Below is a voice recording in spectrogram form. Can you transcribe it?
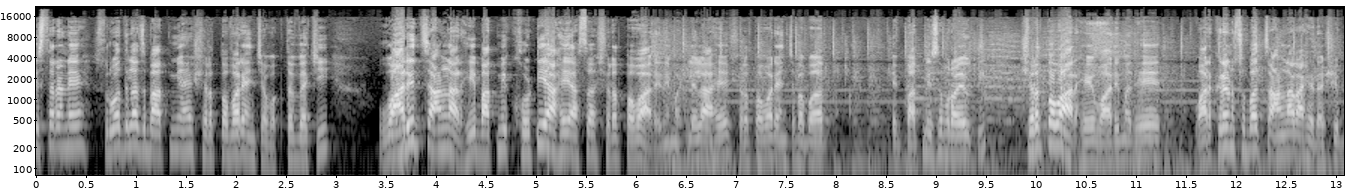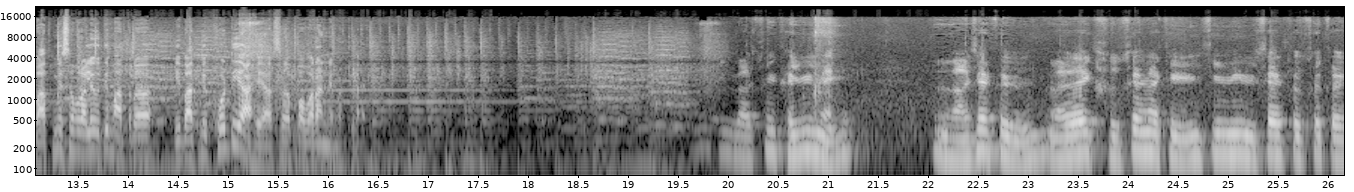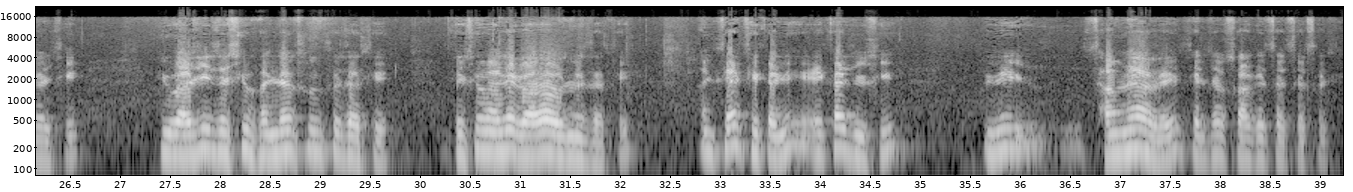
विस्ताराने सुरुवातीलाच बातमी आहे शरद पवार यांच्या वक्तव्याची. वारीत चालणार ही बातमी खोटी आहे असं शरद पवार यांनी म्हटलेलं आहे. शरद पवार यांच्याबाबत एक बातमी समोर आली होती. शरद पवार हे वारीमध्ये वारकऱ्यांसोबत चालणार आहेत अशी बातमी समोर आली होती. मात्र ही बातमी खोटी आहे असं पवारांनी म्हटलं आहे ही बातमी खरी नाही. माझ्याकडून मला एक सूचना केली की मी विचार करतो करायची. की वारी जशी पंढरपूरकडे जाते तशी माझ्या गावावरून जाते. आणि त्या ठिकाणी एका दिवशी मी थांबणार आहे त्यांच्या स्वागताच्यासाठी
